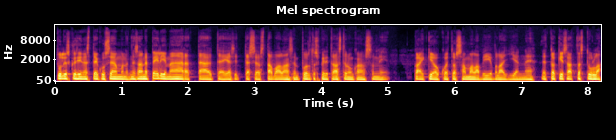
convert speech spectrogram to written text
tulisiko siinä sitten joku semmoinen, että ne saa ne pelimäärät täyteen, ja sitten se olisi tavallaan sen pudotuspelitaistelun kanssa, niin kaikki joukkueet on samalla viivalla jne. Et toki saattaisi tulla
